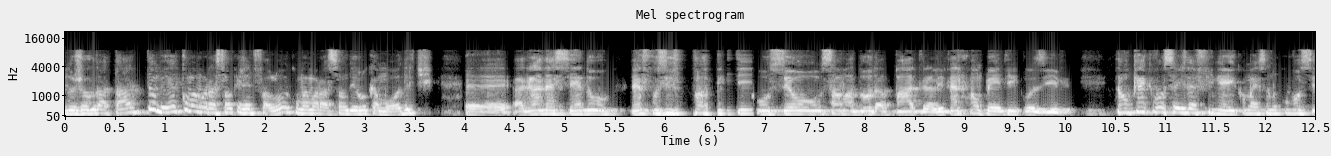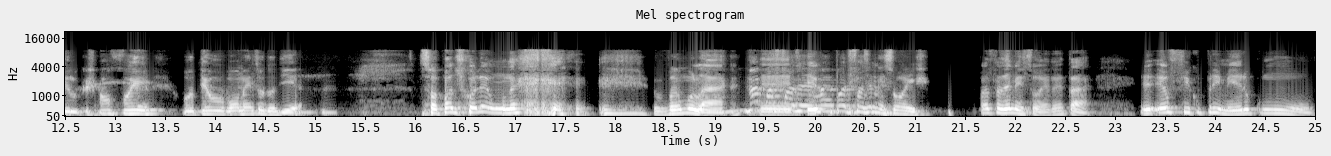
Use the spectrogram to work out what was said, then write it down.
no jogo da tarde também a comemoração que a gente falou, a comemoração de Luka Modric, é, agradecendo efusivamente o seu salvador da pátria, literalmente, inclusive. Então, o que é que vocês definem aí, começando com você, Lucas? Qual foi o teu momento do dia? Só pode escolher um, né? Vamos lá. Mas pode, fazer, é, eu... mas pode fazer menções. Pode fazer menções, né? Tá. Eu, eu fico primeiro com,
